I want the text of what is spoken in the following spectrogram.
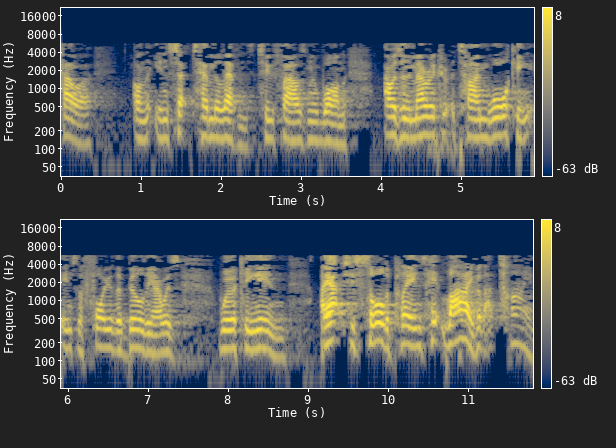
Tower on, in September 11th, 2001. I was in America at the time walking into the foyer of the building I was working in. I actually saw the planes hit live at that time.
